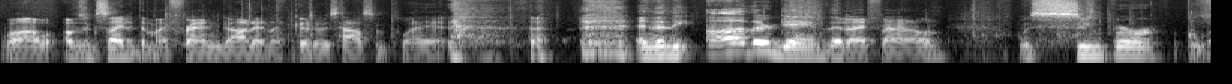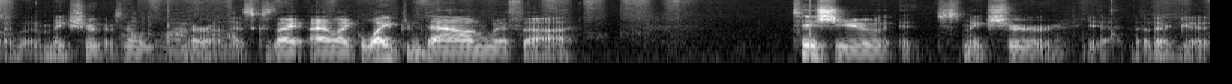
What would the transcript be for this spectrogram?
well, I was excited that my friend got it and I could go to his house and play it. and then the other game that I found was super. Ooh, I'm gonna make sure there's no water on this because I, I like wiped them down with uh, tissue. Just make sure. Yeah, no, they're good.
